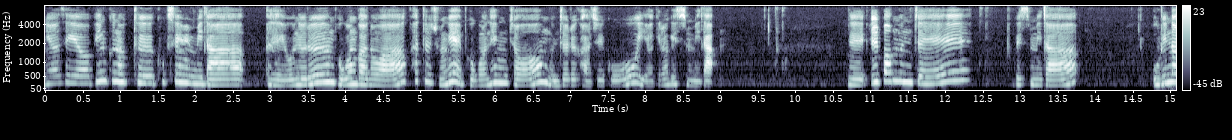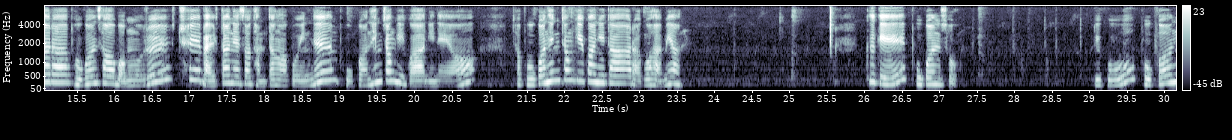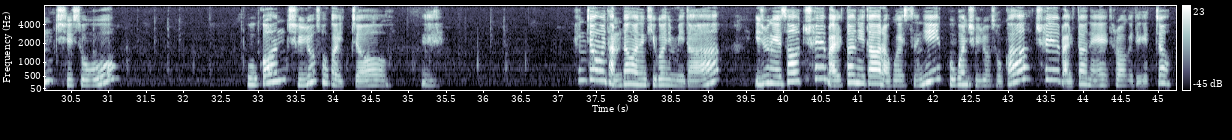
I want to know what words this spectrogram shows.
안녕하세요. 핑크노트 콕쌤입니다. 네, 오늘은 보건간호학 파트 중에 보건행정 문제를 가지고 이야기를 하겠습니다. 네, 1번 문제 보겠습니다. 우리나라 보건사업 업무를 최말단에서 담당하고 있는 보건행정기관이네요. 자, 보건행정기관이다 라고 하면 크게 보건소, 그리고 보건지소, 보건 진료소가 있죠. 네. 행정을 담당하는 기관입니다. 이 중에서 최말단이다 라고 했으니 보건진료소가 최말단에 들어가게 되겠죠.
